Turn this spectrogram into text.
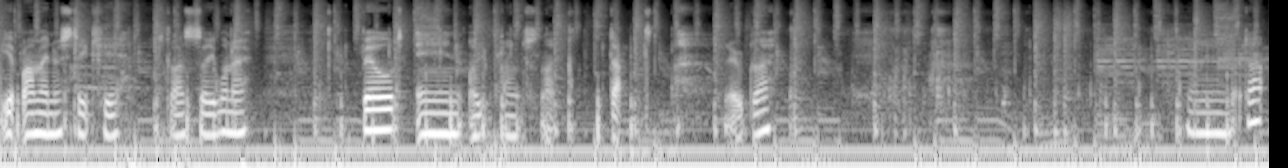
Yep, I made a mistake here, guys. So you want to build in oak planks like that. There we go. in like that.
